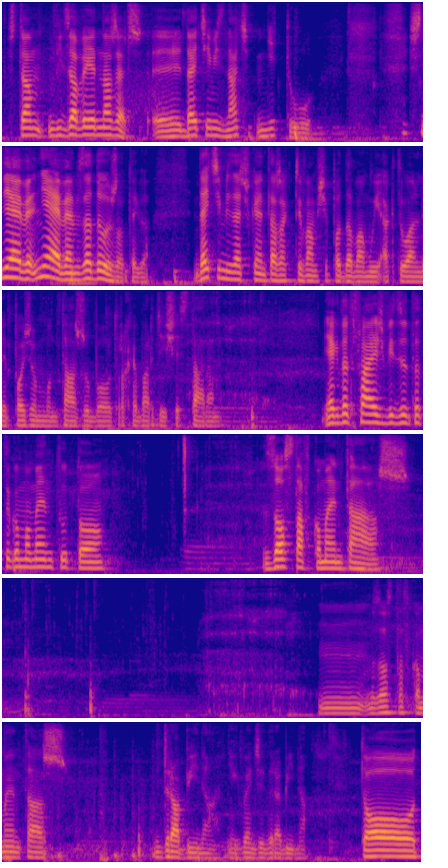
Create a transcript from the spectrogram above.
Zresztą widzowie jedna rzecz. Yy, dajcie mi znać. Nie tu. Już nie wiem, nie wiem, za dużo tego. Dajcie mi znać w komentarzach, czy wam się podoba mój aktualny poziom montażu, bo trochę bardziej się staram. Jak dotrwałeś, widzę, do tego momentu, to zostaw komentarz. Mm, zostaw komentarz. Drabina, niech będzie drabina. To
